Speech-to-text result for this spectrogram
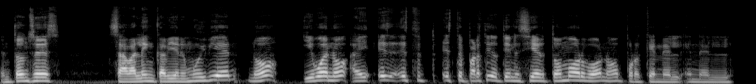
Entonces, Zabalenka viene muy bien, ¿no? Y bueno, este, este partido tiene cierto morbo, ¿no? Porque en, el, en, el,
